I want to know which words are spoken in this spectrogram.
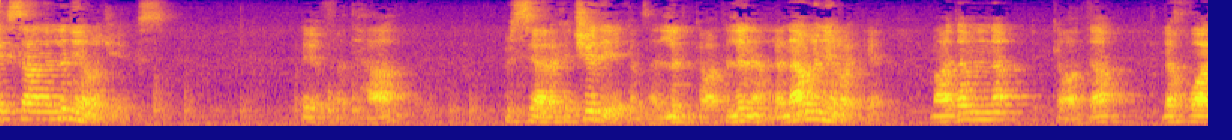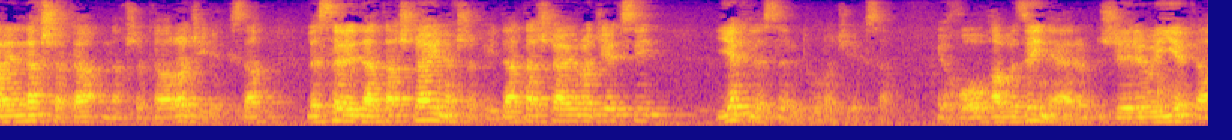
یەکسانە لنێ ڕەجێکس ئێ فەتحا پرسیارەکە چێ دێ یەکەم زان لم کەواتە لەنا لە ناو لەنی ڕێکێ مادەم لە کەواتە لە خوارێ نەخشەکە نەخشەکە ڕەجی ئێکسە لە سەرێ داتاشراوی نەخشەکەی داتاشراوی ڕەجی ئێکسی یەک لەسەر دوو ڕەجی ئێکسە خۆ هەبەزەی نارم ژێرەوەی یەکە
